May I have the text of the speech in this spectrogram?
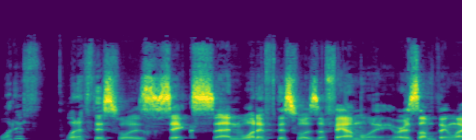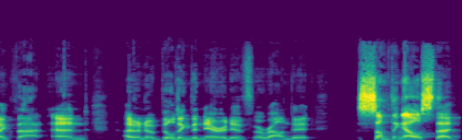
what if, what if this was six, and what if this was a family or something like that? And I don't know, building the narrative around it. Something else that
